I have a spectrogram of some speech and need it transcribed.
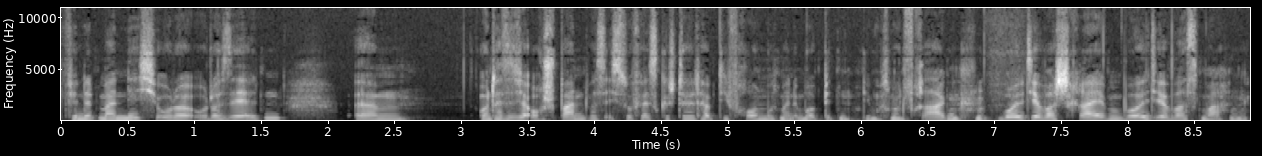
findet man nicht oder, oder selten. Ähm, und tatsächlich auch spannend, was ich so festgestellt habe, die Frauen muss man immer bitten, die muss man fragen, wollt ihr was schreiben, wollt ihr was machen?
